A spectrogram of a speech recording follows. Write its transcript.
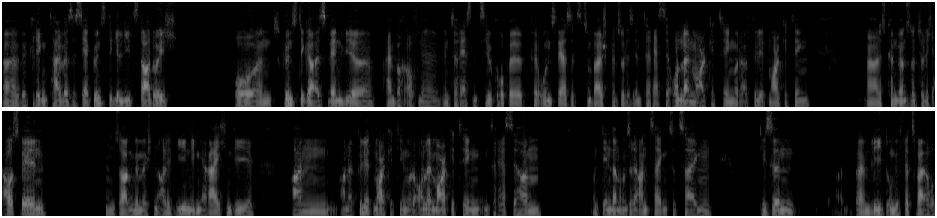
Äh, wir kriegen teilweise sehr günstige Leads dadurch, und günstiger, als wenn wir einfach auf eine Interessenzielgruppe, für uns wäre es jetzt zum Beispiel so das Interesse Online-Marketing oder Affiliate-Marketing. Äh, das können wir uns natürlich auswählen und sagen, wir möchten alle diejenigen erreichen, die an, an Affiliate-Marketing oder Online-Marketing Interesse haben und denen dann unsere Anzeigen zu zeigen. Die sind beim Lead ungefähr 2,50 Euro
